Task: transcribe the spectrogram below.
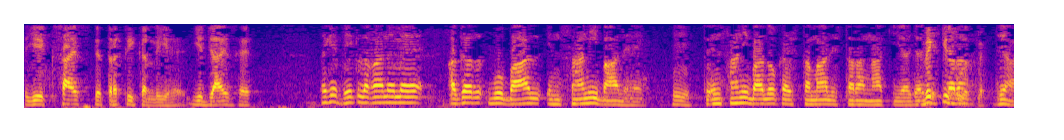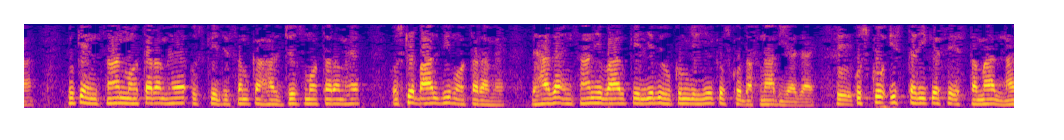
یہ سائنس نے ترقی کر لی ہے یہ جائز ہے۔ دیکھیے ویک لگانے میں اگر وہ بال انسانی بال ہیں تو انسانی بالوں کا استعمال اس طرح نہ کیا جائے۔ جی ہاں کیونکہ انسان محترم ہے اس کے جسم کا ہر جز محترم ہے اس کے بال بھی محترم ہے لہذا انسانی بال کے لیے بھی حکم یہی ہے کہ اس کو دفنا دیا جائے۔ اس کو اس طریقے سے استعمال نہ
